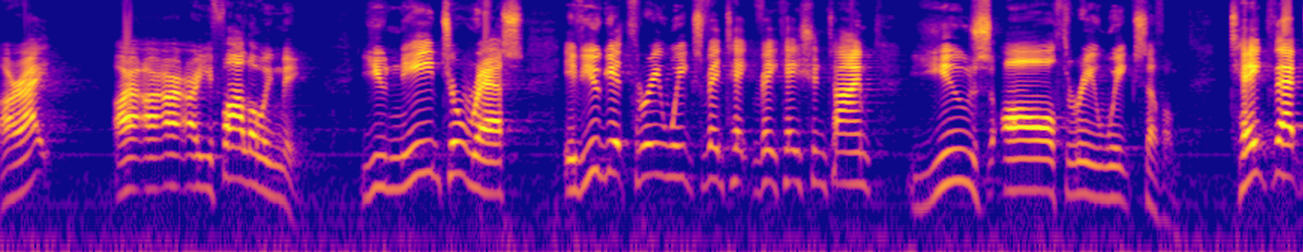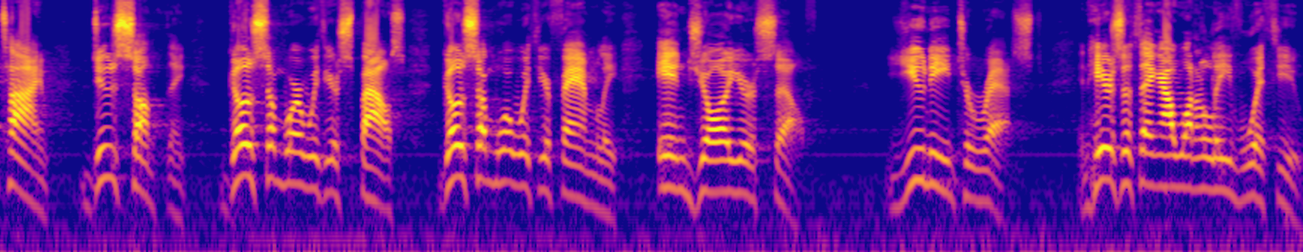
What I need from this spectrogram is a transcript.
All right? Are, are, are you following me? You need to rest. If you get three weeks vacation time, use all three weeks of them. Take that time, do something. Go somewhere with your spouse, go somewhere with your family. Enjoy yourself. You need to rest. And here's the thing I want to leave with you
